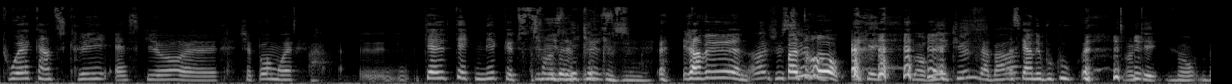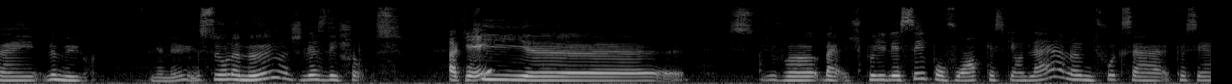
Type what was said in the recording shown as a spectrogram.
Toi, quand tu crées, est-ce qu'il y a, euh, je sais pas moi, ah quelle technique que tu utilises le plus? J'en veux une. Ah, pas trop. OK. Bon, rien qu'une d'abord. Parce qu'il y en a beaucoup. OK. Bon, ben, le mur. Le mur. Sur le mur, je laisse des choses. OK. Puis, euh, je, vais, ben, je peux les laisser pour voir qu'est-ce qu'ils ont de l'air. Une fois que, ça, que c'est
